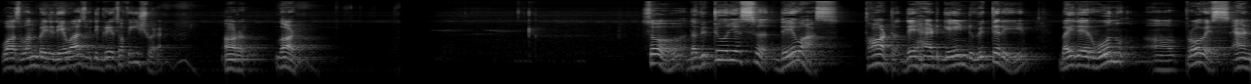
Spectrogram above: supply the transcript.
was won by the Devas with the grace of Ishvara or God. So, the victorious Devas thought they had gained victory by their own uh, prowess and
